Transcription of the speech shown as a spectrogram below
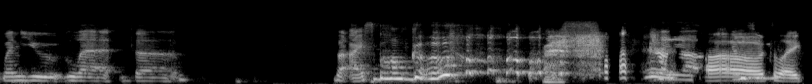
when you let the the ice ball go. Uh, oh, to like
